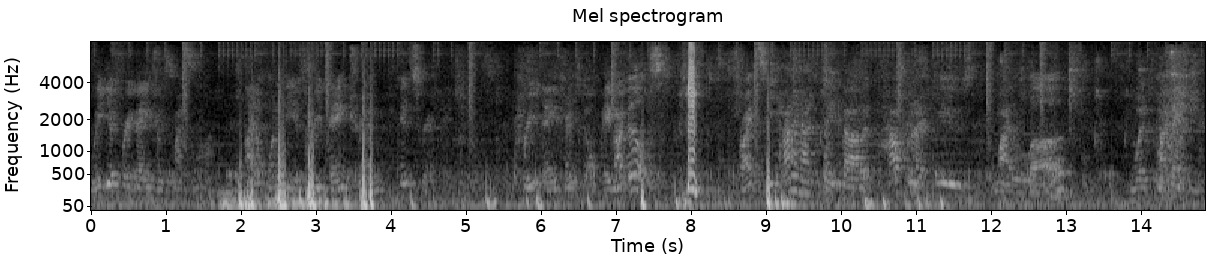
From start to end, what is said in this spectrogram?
We give free bang trims at my salon. I don't want to be a free bang trim Instagram page. Free trims don't pay my bills right? So you kind of have to think about it. How can I fuse my love with my banking?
